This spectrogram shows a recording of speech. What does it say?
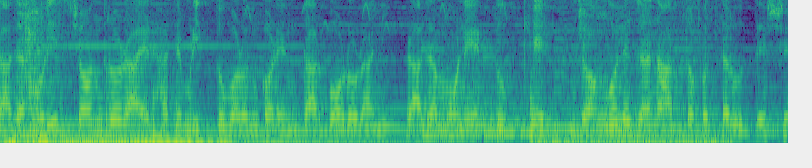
রাজা হরিশ্চন্দ্র রায়ের হাতে মৃত্যুবরণ করেন তার বড় রানী। রাজা মনের দুঃখে জঙ্গলে যান আত্মহত্যার উদ্দেশ্যে।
